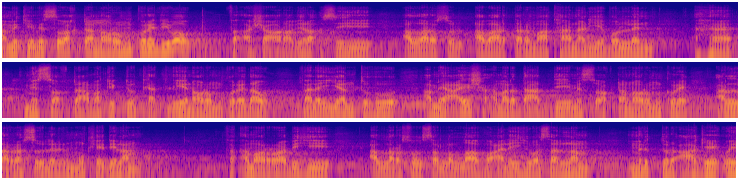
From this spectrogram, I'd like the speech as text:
আমি কি মিসওয়াকটা নরম করে দিব? আশার আবিরাসিহি আল্লাহ রসুল আবার তার মাথা নাড়িয়ে বললেন হ্যাঁ মিসওয়াকটা আমাকে একটু থ্যাতলিয়ে নরম করে দাও। ফলে ইয়ান্তুহু আমি আয়েশা আমার দাঁত দিয়ে মিসওয়াকটা নরম করে আল্লাহ রসুলের মুখে দিলাম। আমার রাবিহি আল্লাহ রসুল সাল্লাহ আলহি ওয়াসাল্লাম মৃত্যুর আগে ওই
